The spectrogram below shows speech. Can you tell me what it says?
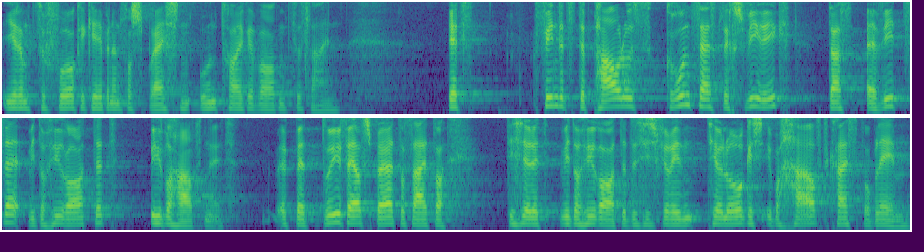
ihrem zuvor gegebenen Versprechen untreu geworden zu sein. Jetzt findet der Paulus grundsätzlich schwierig, dass eine Witwe wieder heiratet, überhaupt nicht. Etwa drei Vers später sagt er, die sollen wieder heiraten. Das ist für ihn theologisch überhaupt kein Problem.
